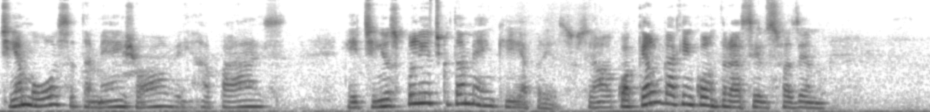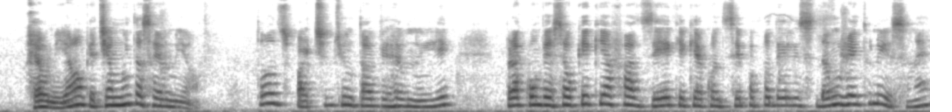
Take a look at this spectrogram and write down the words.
Tinha moça também, jovem, rapaz. E tinha os políticos também que ia preso. Se qualquer lugar que encontrasse eles fazendo reunião, que tinha muitas reuniões, Todos os partidos juntavam de reunir para conversar o que, que ia fazer, o que, que ia acontecer, para poder eles dar um jeito nisso, né?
